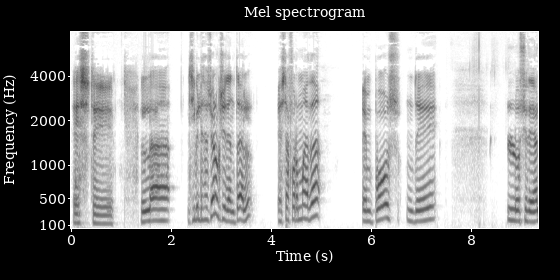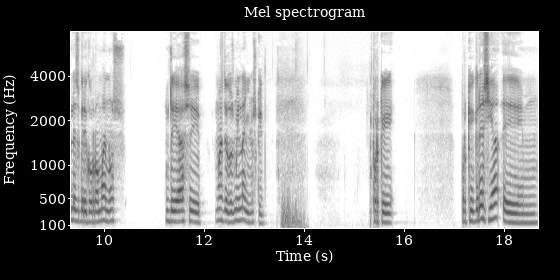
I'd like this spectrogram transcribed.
Este, la civilización occidental está formada en pos de los ideales grecorromanos de hace más de dos mil años que porque porque Grecia em,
